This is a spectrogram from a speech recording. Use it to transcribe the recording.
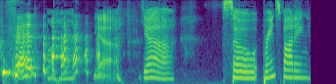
said. uh-huh. Yeah. Yeah. So, brain spotting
